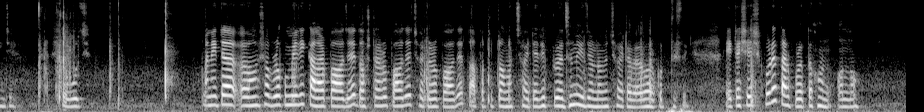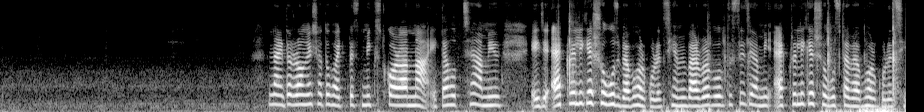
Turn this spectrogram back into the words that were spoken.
এই যে, সবুজ। মানে এটা সব রকমেরই কালার পাওয়া যায়, দশটারও পাওয়া যায়, ছয়টারও পাওয়া যায়। তো আপাতত আমার ছয়টারই প্রয়োজন, এই জন্য আমি ছয়টা ব্যবহার করতেছি। এটা শেষ করে তারপরে তখন অন্য না, এটা রঙের সাথে হোয়াইট পেস্ট মিক্সড করা না। এটা হচ্ছে আমি এই যে অ্যাক্রেলিকের সবুজ ব্যবহার করেছি। আমি বারবার বলতেছি যে আমি অ্যাক্রেলিকের সবুজটা ব্যবহার করেছি।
